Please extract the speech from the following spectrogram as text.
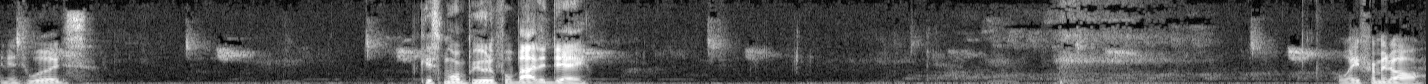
in his woods gets more beautiful by the day. Away from it all.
